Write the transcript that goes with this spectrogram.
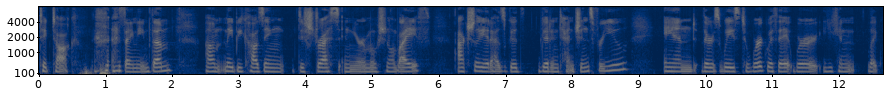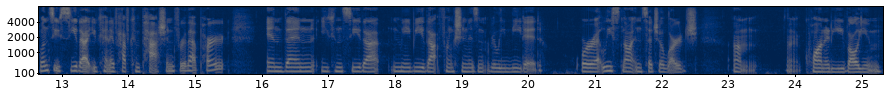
TikTok, as I named them, um, may be causing distress in your emotional life, actually it has good good intentions for you. And there's ways to work with it where you can like once you see that you kind of have compassion for that part. And then you can see that maybe that function isn't really needed or at least not in such a large um, uh, quantity volume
